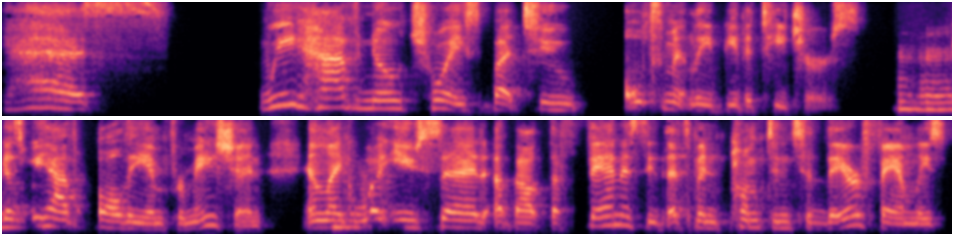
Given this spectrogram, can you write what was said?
Yes. We have no choice but to ultimately be the teachers mm-hmm. because we have all the information. And like mm-hmm. what you said about the fantasy that's been pumped into their families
